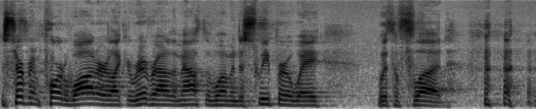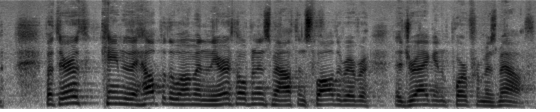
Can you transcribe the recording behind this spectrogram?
the serpent poured water like a river out of the mouth of the woman to sweep her away with a flood. but the earth came to the help of the woman, and the earth opened its mouth and swallowed the river the dragon poured from his mouth.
